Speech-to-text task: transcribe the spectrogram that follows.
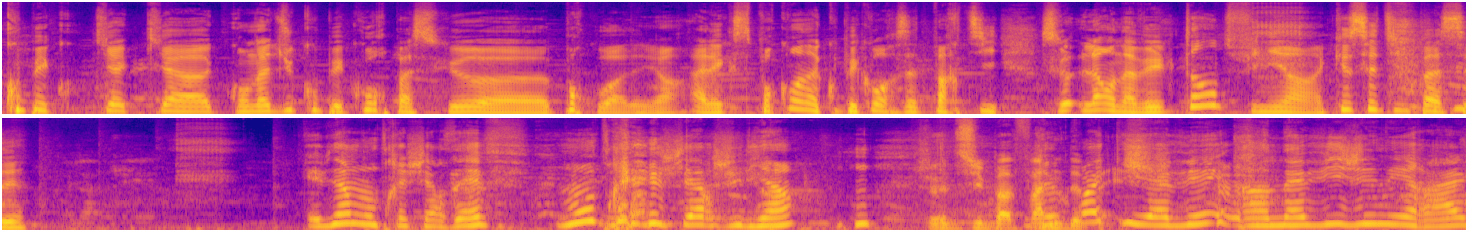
coupé, cou- qui a- qui a- qu'on a dû couper court parce que euh, pourquoi d'ailleurs, Alex Pourquoi on a coupé court à cette partie? Parce que là, on avait le temps de finir. hein. Qu'est-ce s'est-il passé? Eh bien, mon très cher Zef, mon très cher Julien, Je ne suis pas fan je de crois qu'il y avait un avis général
